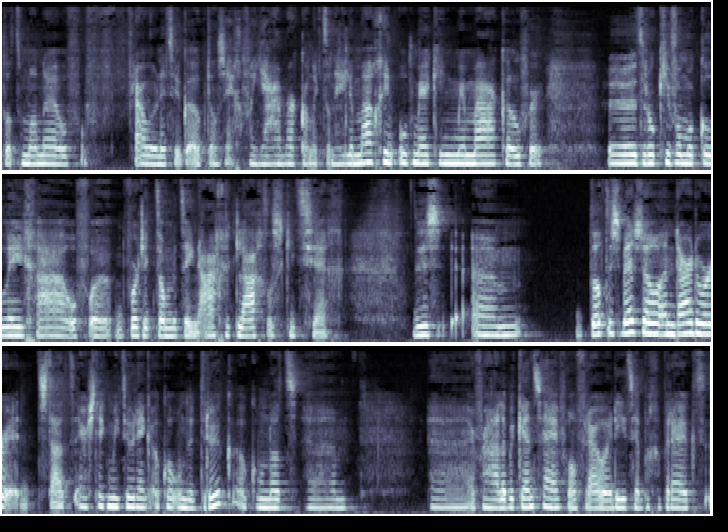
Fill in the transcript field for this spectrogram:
dat mannen of, of, vrouwen natuurlijk ook dan zeggen van ja, maar kan ik dan helemaal geen opmerking meer maken over uh, het rokje van mijn collega of uh, word ik dan meteen aangeklaagd als ik iets zeg. Dus dat is best wel, en daardoor staat hashtag MeToo denk ik ook wel onder druk. Ook omdat uh, er verhalen bekend zijn van vrouwen die het hebben gebruikt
